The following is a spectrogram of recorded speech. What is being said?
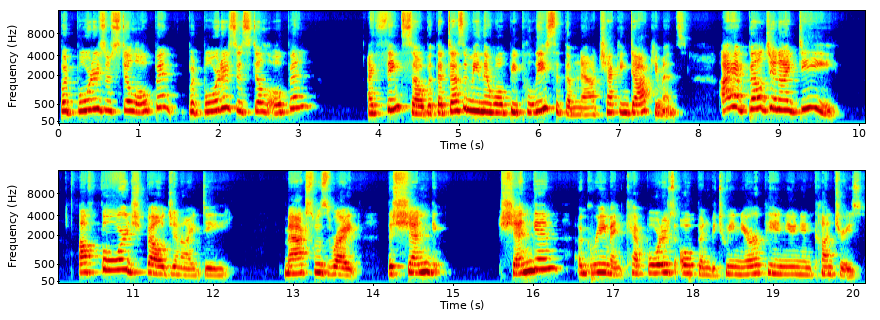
But borders are still open? But borders is still open? I think so, but that doesn't mean there won't be police at them now checking documents. I have Belgian ID. A forged Belgian ID. Max was right. The Schengen, Schengen agreement kept borders open between European Union countries,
